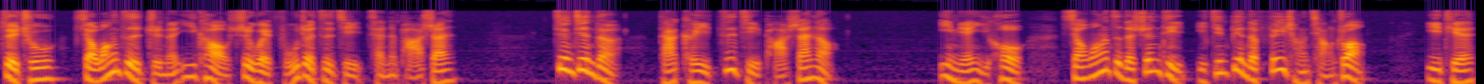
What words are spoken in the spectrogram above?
最初，小王子只能依靠侍卫扶着自己才能爬山。渐渐的，他可以自己爬山了。一年以后，小王子的身体已经变得非常强壮，一天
